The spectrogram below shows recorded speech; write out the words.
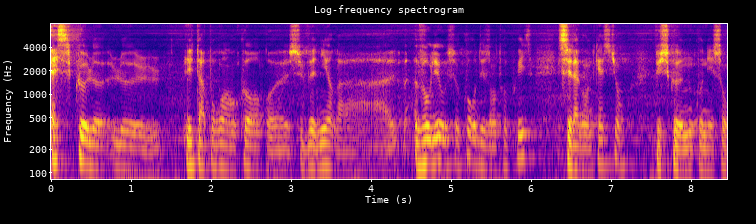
Est-ce que l'État pourra encore subvenir à voler au secours des entreprises C'est la grande question puisque nous connaissons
